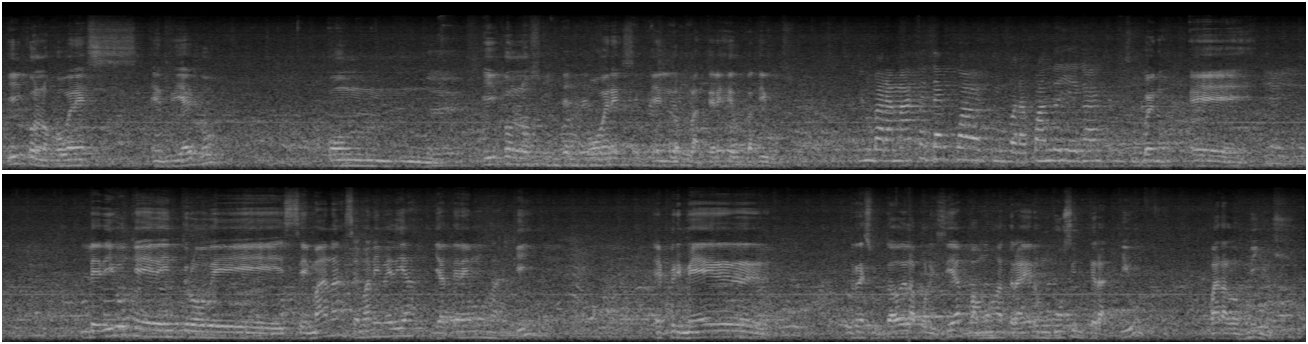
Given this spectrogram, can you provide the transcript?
y con los jóvenes en riesgo y con los jóvenes en los planteles educativos. ¿En Baramá para cuándo llega este Bueno, eh, le digo que dentro de semana, semana y media, ya tenemos aquí el primer resultado de la policía, vamos a traer un bus interactivo para los niños.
